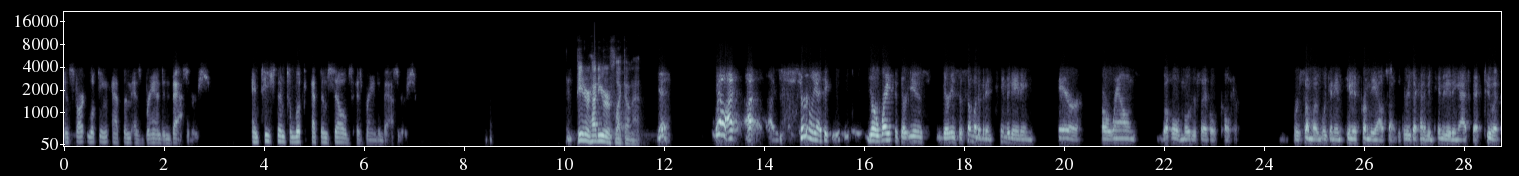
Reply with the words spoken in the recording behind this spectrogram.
and start looking at them as brand ambassadors and teach them to look at themselves as brand ambassadors. Peter, how do you reflect on that? Yeah. Well, I, I, I certainly I think you're right that there is there is a somewhat of an intimidating air around the whole motorcycle culture for someone looking in, in it from the outside, that there is that kind of intimidating aspect to it.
